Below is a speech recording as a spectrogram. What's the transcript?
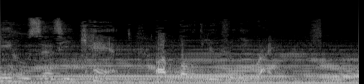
he who says he can't are both usually right.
